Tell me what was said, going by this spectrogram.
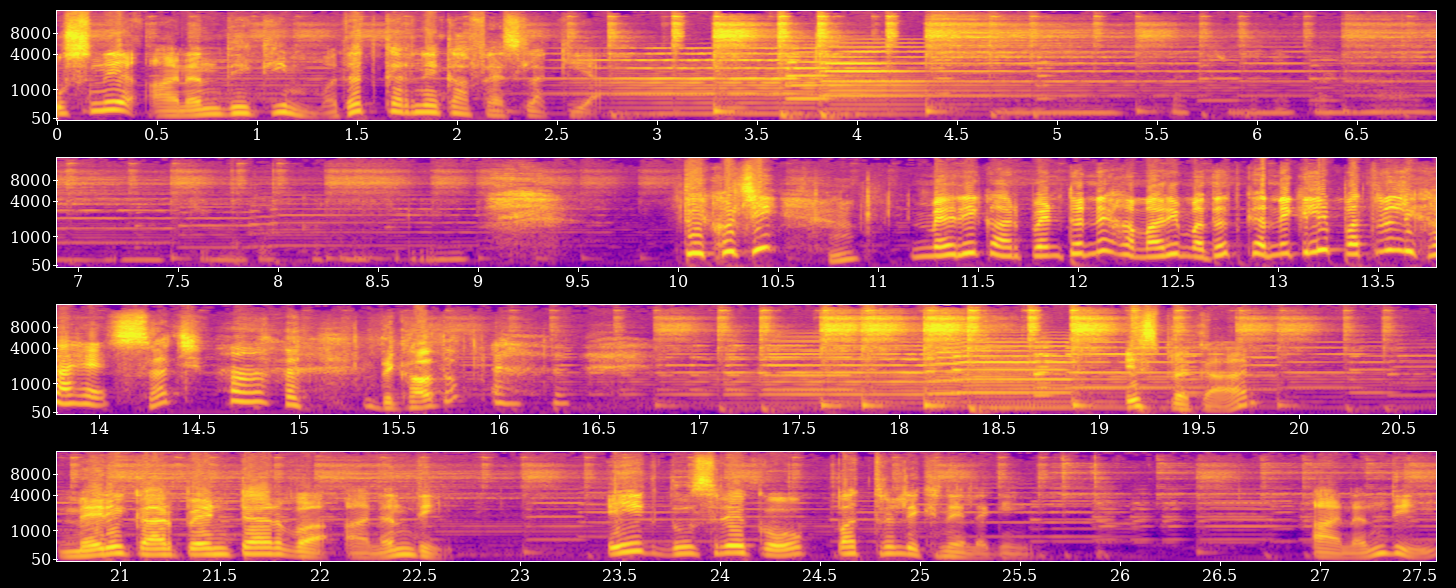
उसने आनंदी की मदद करने का फैसला किया। देखो जी मेरी कारपेंटर ने हमारी मदद करने के लिए पत्र लिखा है। सच? हाँ। दिखाओ तो। इस प्रकार मेरी कारपेंटर व आनंदी एक दूसरे को पत्र लिखने लगी। आनंदी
